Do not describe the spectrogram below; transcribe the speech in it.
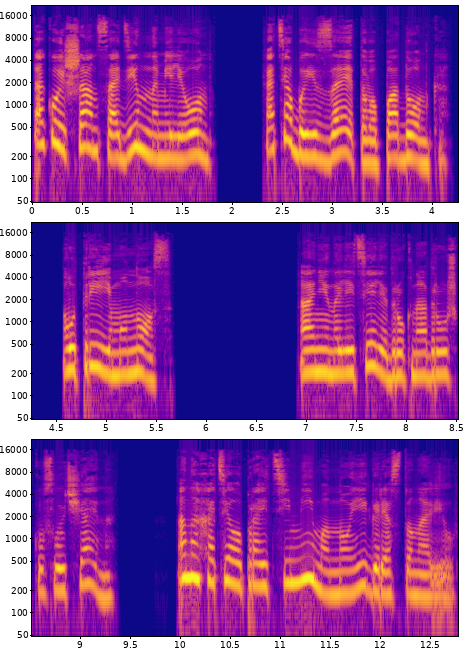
«Такой шанс один на миллион. Хотя бы из-за этого подонка. Утри ему нос». Они налетели друг на дружку случайно. Она хотела пройти мимо, но Игорь остановил.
